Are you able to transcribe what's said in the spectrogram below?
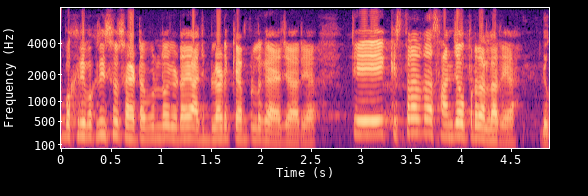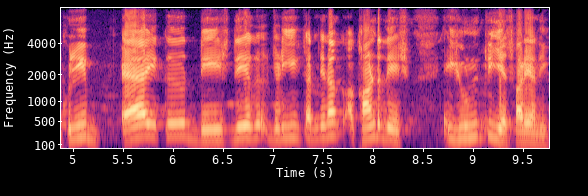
ਵੱਖਰੀ ਵੱਖਰੀ ਸੁਸਾਇਟੀ ਵੱਲੋਂ ਜਿਹੜਾ ਅੱਜ ਬਲੱਡ ਕੈਂਪ ਲਗਾਇਆ ਜਾ ਰਿਹਾ ਤੇ ਕਿਸ ਤਰ੍ਹਾਂ ਦਾ ਸਾਂਝਾ ਉਪਰਾਲਾ ਰਿਹਾ? ਦੇਖੋ ਜੀ ਇਹ ਇੱਕ ਦੇਸ਼ ਦੇ ਜਿਹੜੀ ਕਹਿੰਦੇ ਨਾ ਅਖੰਡ ਦੇਸ਼, ਇਹ ਯੂਨਿਟੀ ਹੈ ਸਾਰਿਆਂ ਦੀ।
